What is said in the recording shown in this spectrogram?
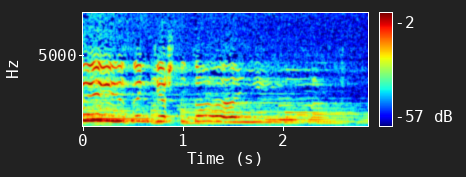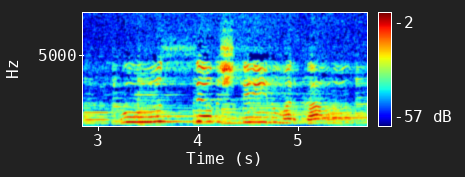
Dizem que este tem o seu destino marcado.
